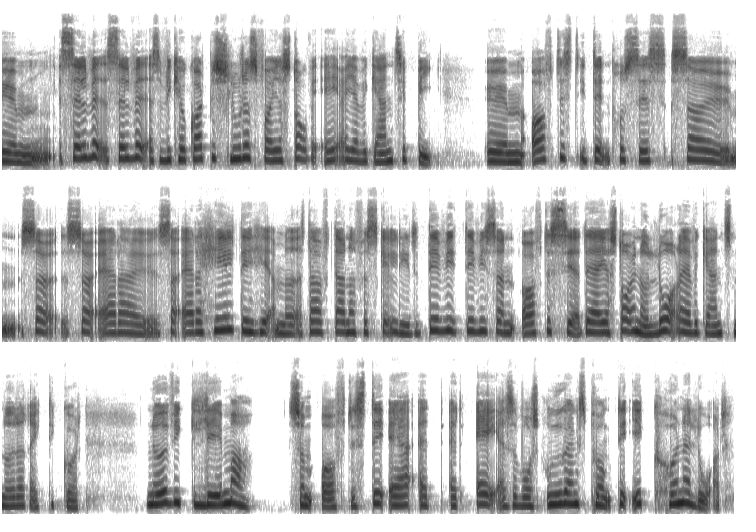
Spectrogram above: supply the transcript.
Øhm, selve, selve, altså vi kan jo godt beslutte os for, at jeg står ved A, og jeg vil gerne til B. Øhm, oftest i den proces, så, øhm, så, så, er der, øh, så er der hele det her med, altså der, der er noget forskelligt i det. Det vi, det vi sådan ofte ser, det er, at jeg står i noget lort, og jeg vil gerne til noget, der er rigtig godt. Noget vi glemmer som oftest, det er, at, at A, altså vores udgangspunkt, det ikke kun er lort.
